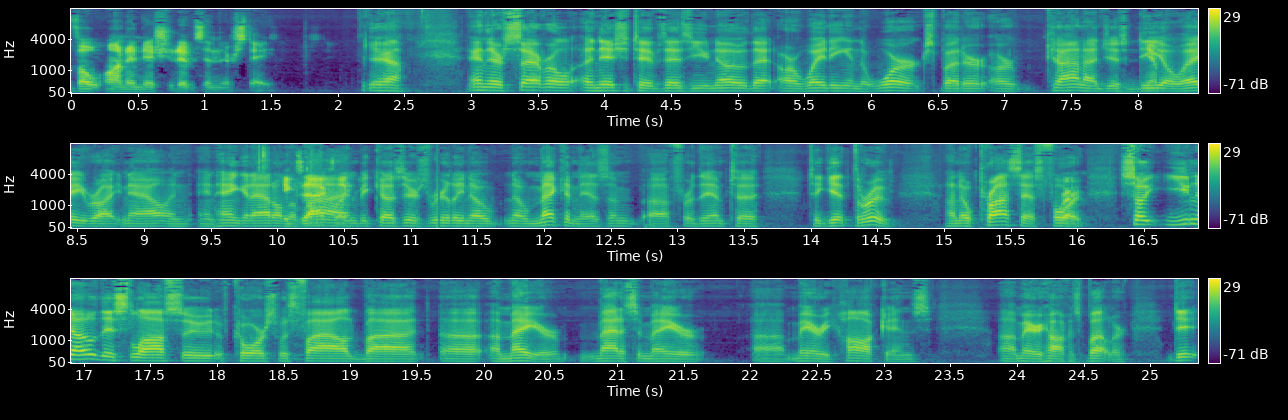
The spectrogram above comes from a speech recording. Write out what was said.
vote on initiatives in their state. Yeah, and there's several initiatives, as you know, that are waiting in the works, but are, are kind of just DOA yep. right now and, and hanging out on the exactly. vine because there's really no no mechanism uh, for them to to get through, uh, no process for right. it. So you know, this lawsuit, of course, was filed by uh, a mayor, Madison Mayor uh, Mary Hawkins. Uh, Mary Hawkins Butler. Do,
